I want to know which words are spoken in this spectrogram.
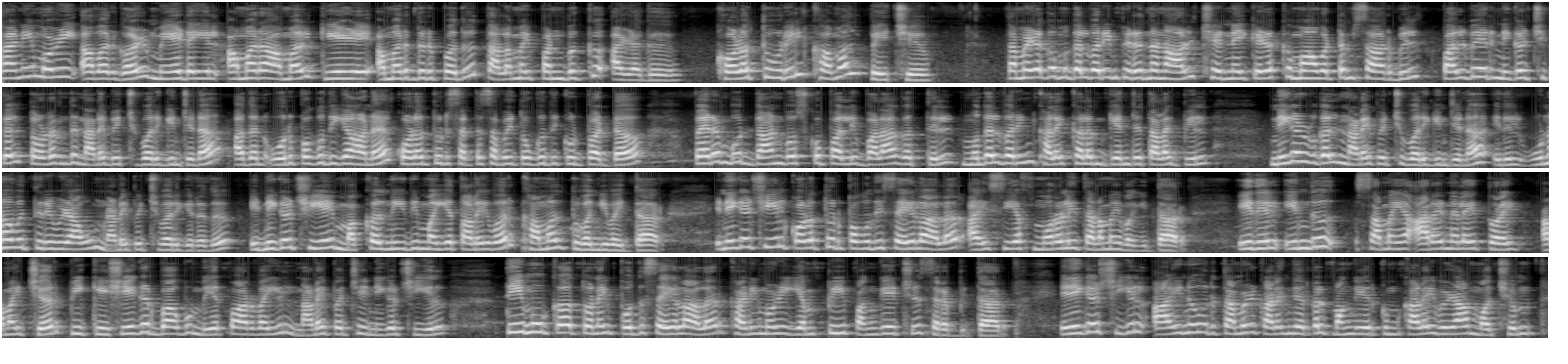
கனிமொழி அவர்கள் மேடையில் அமராமல் கீழே அமர்ந்திருப்பது தலைமை பண்புக்கு அழகு. கொளத்தூரில் கமல் பேச்சு. தமிழக முதல்வரின் பிறந்தநாள் சென்னை கிழக்கு மாவட்டம் சார்பில் பல்வேறு நிகழ்ச்சிகள் தொடர்ந்து நடைபெற்று வருகின்றன. அதன் ஒரு பகுதியான கொளத்தூர் சட்டசபை தொகுதிக்குட்பட்ட பெரம்பூர் டான்போஸ்கோ பள்ளி வளாகத்தில் முதல்வரின் கலைக்களம் என்ற தலைப்பில் நிகழ்வுகள் நடைபெற்று வருகின்றன. இதில் உணவு திருவிழாவும் நடைபெற்று வருகிறது. இந்நிகழ்ச்சியை மக்கள் நீதி மைய தலைவர் கமல் துவங்கி வைத்தார். இந்நிகழ்ச்சியில் கொளத்தூர் பகுதி செயலாளர் ஐசிஎஃப் முரளி தலைமை வகித்தார். இதில் இந்து சமய அறநிலைத்துறை அமைச்சர் பி கே சேகர்பாபு மேற்பார்வையில் நடைபெற்ற இந்நிகழ்ச்சியில் திமுக துணை பொதுச் செயலாளர் கனிமொழி எம்பி பங்கேற்று சிறப்பித்தார். இந்நிகழ்ச்சியில் ஐநூறு தமிழ் கலைஞர்கள் பங்கேற்கும் கலை விழா மற்றும்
